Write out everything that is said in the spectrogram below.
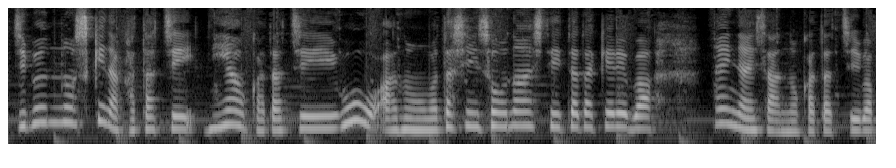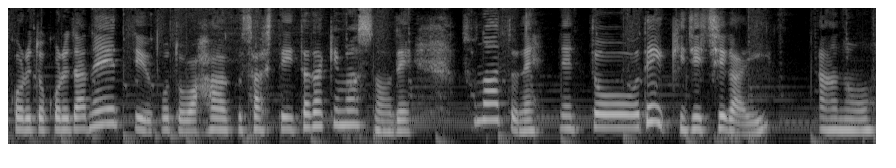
自分の好きな形似合う形をあの私に相談していただければ何々さんの形はこれとこれだねっていうことは把握させていただきますのでその後ねネットで生地違いあの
